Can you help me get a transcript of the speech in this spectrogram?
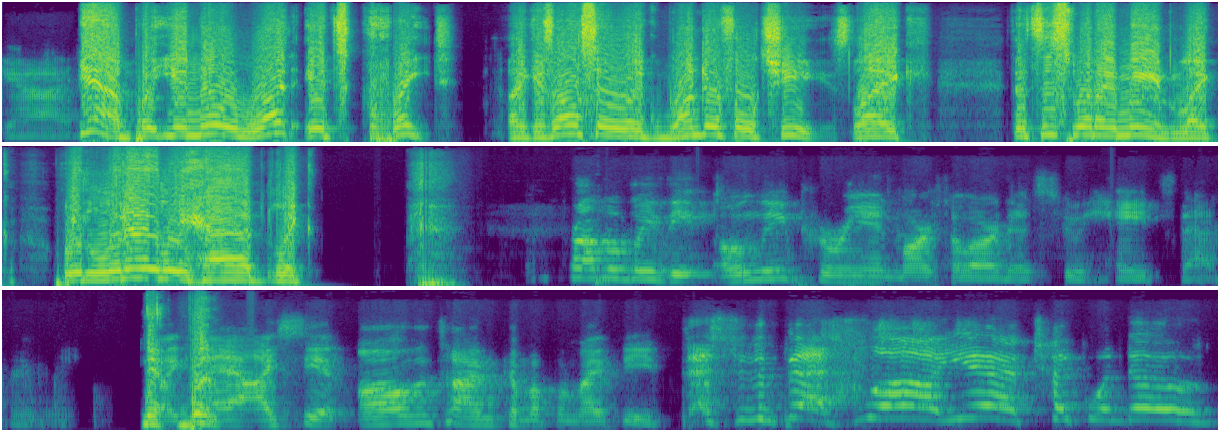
god. yeah but you know what? It's great. Like it's also like wonderful cheese. Like this is what I mean. Like we literally had like Probably the only Korean martial artist who hates that movie. yeah Like but I, I see it all the time come up on my feed. Best of the best. Wow, yeah, Taekwondo,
